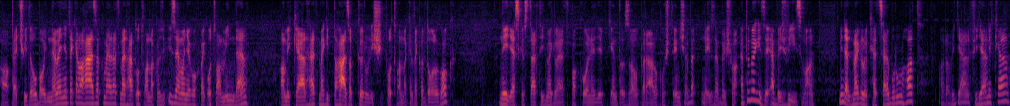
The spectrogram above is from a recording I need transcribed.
a patch videóban, hogy ne menjetek el a házak mellett, mert hát ott vannak az üzemanyagok, meg ott van minden ami kellhet, meg itt a házak körül is ott vannak ezek a dolgok. Négy eszköztárt így meg lehet pakolni egyébként, azzal operálok most én is. Ebbe, nézd, ebbe is van. Ebbe meg izé, ebbe is víz van. Mindent meglökhetsz, elburulhat. Arra vigyel, figyelni kell.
